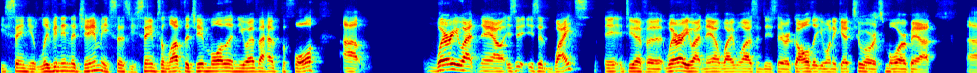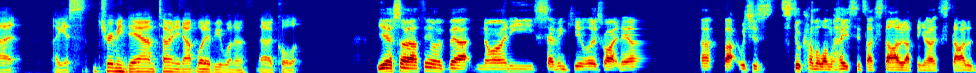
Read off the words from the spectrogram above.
He's seen you living in the gym. He says you seem to love the gym more than you ever have before. Uh, where are you at now? Is it is it weight? Do you have a where are you at now weight wise? And is there a goal that you want to get to, or it's more about, uh, I guess, trimming down, toning up, whatever you want to uh, call it? Yeah, so I think I'm about 97 kilos right now, uh, but which has still come a long way since I started. I think I started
